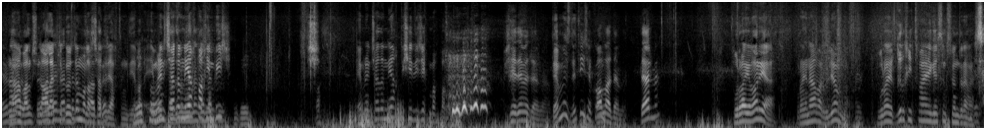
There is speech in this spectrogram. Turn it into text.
Emre Ne abi, yapalım şimdi ben ağlayıp da ben gözden mi olak çadırı. çadır yaktın diye. Yok, Bak oğlum, Emre'nin çadırı çadırını yak nereden bakayım bir iş. Şşş. Emre'nin çadırını yak bir şey diyecek mi bak bakalım. Bir şey demedi Emre abi. Demez ne diyecek oğlum? Vallahi deme. Der mi? Burayı var ya, burayı ne var biliyor musun? Burayı 40 itfaiye gelsin söndüremez.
